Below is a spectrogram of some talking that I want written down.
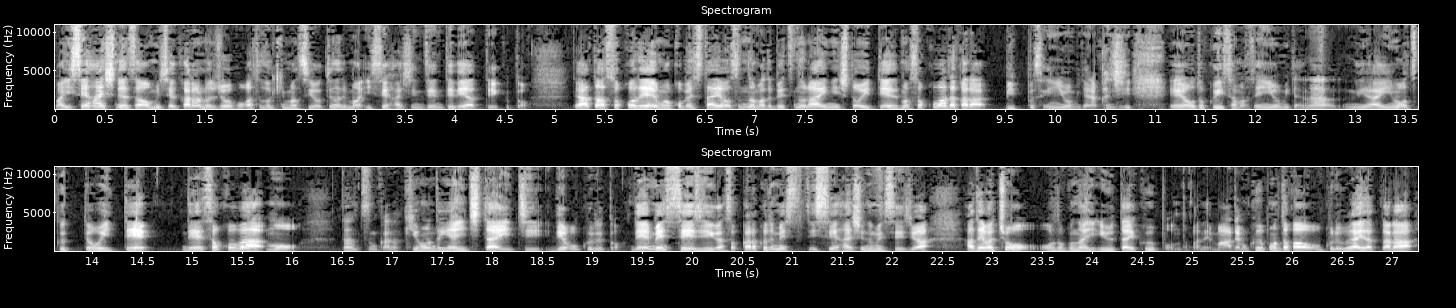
まあ、一斉配信のやつはお店からの情報が届きますよっていうので、まあ、一斉配信前提でやっていくと。で、あとはそこで、まあ、個別対応するのはまた別の LINE にしといて、まあ、そこはだから、VIP 専用みたいな感じ、えー、お得意様専用みたいな LINE を作っておいて、で、そこはもう、なんつうんかな。基本的には1対1で送ると。で、メッセージが、そこから来るメッ一斉配信のメッセージは、例えば超お得な優待クーポンとかね。まあでもクーポンとかを送るぐらいだったら、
